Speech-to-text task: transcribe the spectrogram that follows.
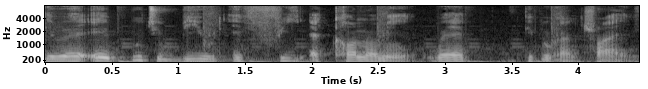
they were able to build a free economy where people can thrive,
